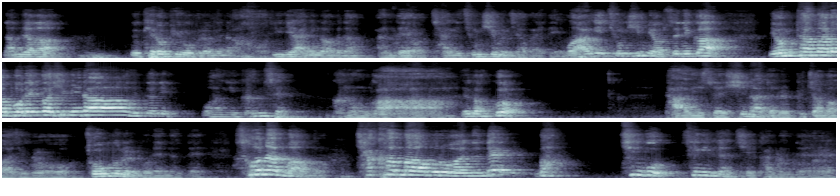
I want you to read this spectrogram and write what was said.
남자가 또 괴롭히고 그러면 아 이게 아닌가 보다 안 돼요. 자기 중심을 잡아야 돼요. 왕이 중심이 없으니까 염탐하러 보낸 것입니다. 했더니 왕이 금세 그런가 해갖고 다윗의 신하들을 붙잡아가지고 조문을 보냈는데 선한 마음으로 착한 마음으로 왔는데 막 친구 생일 잔치에 갔는데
